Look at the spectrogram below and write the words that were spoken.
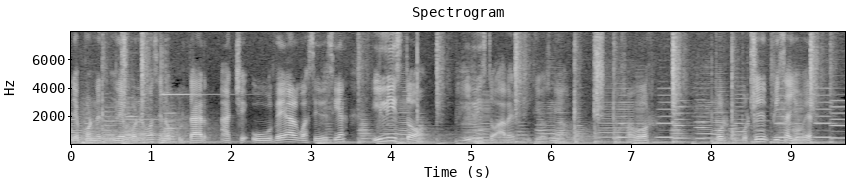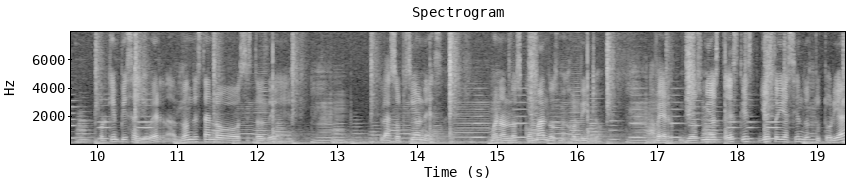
le, ponemos en ocultar HUD, algo así decía. Y listo, y listo. A ver, Dios mío, por favor. ¿Por, ¿por qué empieza a llover? ¿Por qué empieza a llover? ¿Dónde están los estos de las opciones? Bueno, los comandos, mejor dicho. A ver, Dios mío, es que yo estoy haciendo tutorial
